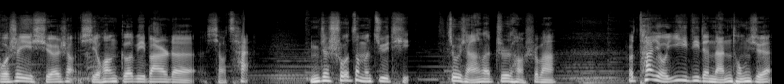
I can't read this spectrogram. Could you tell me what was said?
我是一学生，喜欢隔壁班的小蔡，你这说这么具体，就想让他知道是吧？说他有异地的男同学，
